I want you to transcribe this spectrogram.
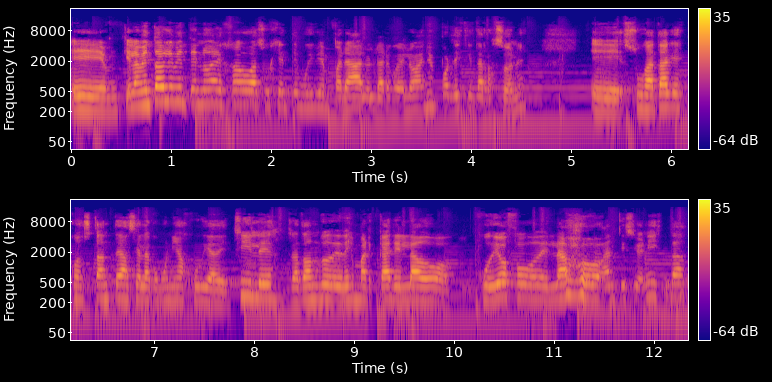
eh, que lamentablemente no ha dejado a su gente muy bien parada a lo largo de los años por distintas razones. Eh, sus ataques constantes hacia la comunidad judía de Chile, tratando de desmarcar el lado judeófobo del lado antisionista,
